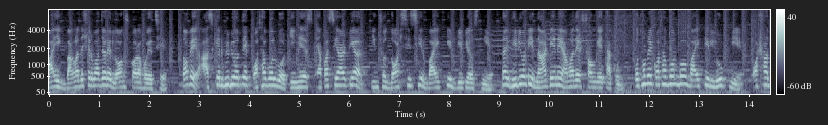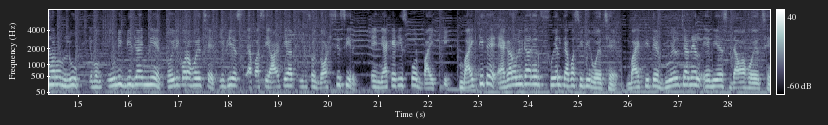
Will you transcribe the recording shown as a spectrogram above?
বাইক বাংলাদেশের বাজারে লঞ্চ করা হয়েছে। তবে আজকের ভিডিওতে কথা বলব টিভিএস অ্যাপাসি আরটিআর তিনশো দশ সিসির বাইকটির ডিটেলস নিয়ে। তাই ভিডিওটি না টেনে আমাদের সঙ্গেই থাকুন। প্রথমে কথা বলব বাইকটির লুক নিয়ে। অসাধারণ লুক এবং ইউনিক ডিজাইন নিয়ে তৈরি করা হয়েছে টিভিএস অ্যাপাসি আরটিআর তিনশো দশ সিসির এই ন্যাকেট স্পোর্ট বাইকটি বাইকটিতে এগারো লিটারের ফুয়েল ক্যাপাসিটি রয়েছে। বাইকটিতে ডুয়েল চ্যানেল এবিএস দেওয়া হয়েছে।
